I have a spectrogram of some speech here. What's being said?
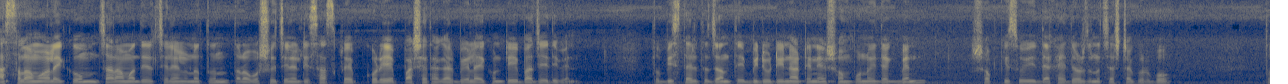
আসসালামু আলাইকুম। যারা আমাদের চ্যানেল নতুন, তারা অবশ্যই চ্যানেলটি সাবস্ক্রাইব করে পাশে থাকার বেল আইকনটি বাজিয়ে দিবেন। তো বিস্তারিত জানতে ভিডিওটি না টেনে সম্পূর্ণই দেখবেন। সব কিছুই দেখাই দেওয়ার জন্য চেষ্টা করব। তো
